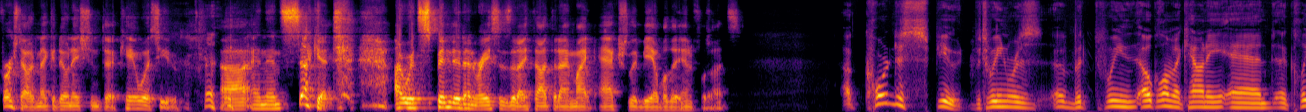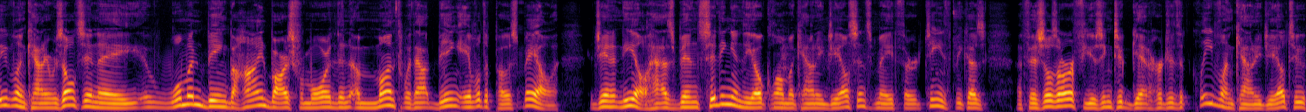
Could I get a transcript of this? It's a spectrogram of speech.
first I would make a donation to KOSU, uh, and then second, I would spend it in races that I thought that I might actually be able to influence a court dispute between res, uh, between Oklahoma County and uh, Cleveland County results in a woman being behind bars for more than a month without being able to post bail. Janet Neal has been sitting in the Oklahoma County jail since May 13th because officials are refusing to get her to the Cleveland County jail to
